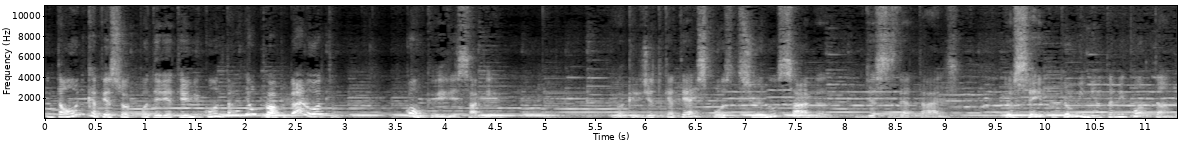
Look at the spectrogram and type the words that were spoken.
Então a única pessoa que poderia ter me contado é o próprio garoto. Como que eu iria saber? Eu acredito que até a esposa do senhor não sabe desses detalhes. Eu sei porque o menino está me contando.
